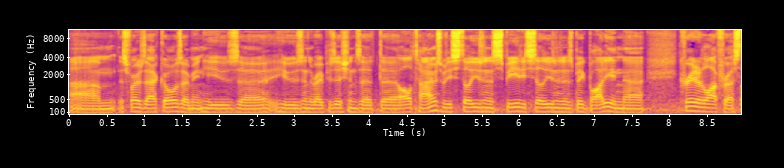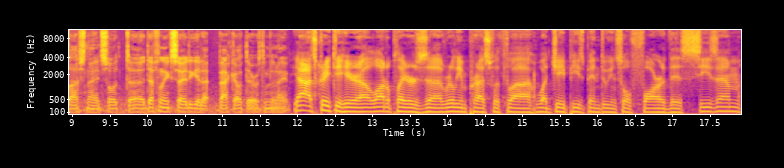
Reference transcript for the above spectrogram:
um, as far as that goes, I mean, he was uh, he was in the right positions at uh, all times, but he's still using his speed. He's still using his big body, and uh, created a lot for us last night. So it, uh, definitely excited to get back out there with him tonight. Yeah, it's great to hear. A lot of players uh, really impressed with uh, what JP's been doing so far this season.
